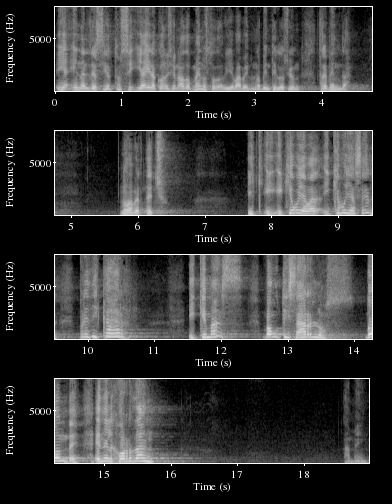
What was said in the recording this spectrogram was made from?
Y en el desierto sí, y aire acondicionado, menos todavía. Va a haber una ventilación tremenda. No va a haber techo. ¿Y, qué, voy a, ¿Y qué voy a hacer? Predicar. ¿Y qué más? Bautizarlos. ¿Dónde? En el Jordán. Amén.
